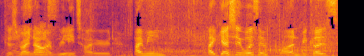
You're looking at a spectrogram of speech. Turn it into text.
Because Yeah, right now, I'm really tired. I mean, I guess it wasn't fun because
